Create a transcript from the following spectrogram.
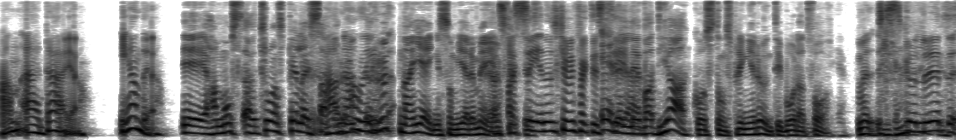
Han är där, ja. Är han det? Det är, han måste, jag tror han spelar i samma Han- han- rut- ruttna gäng som Jeremejeff. Jag ska faktiskt. se, nu ska vi faktiskt Är det se. Levadiakos de springer runt i båda två? Men skulle det inte...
